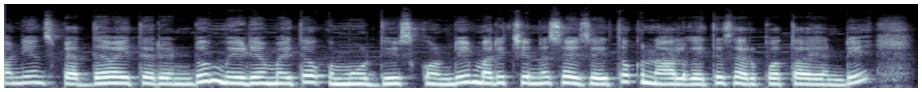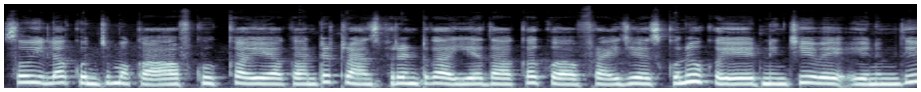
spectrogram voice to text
ఆనియన్స్ పెద్దవి అయితే రెండు మీడియం అయితే ఒక మూడు తీసుకోండి. మరి చిన్న సైజ్ అయితే ఒక నాలుగు అయితే సరిపోతాయండి. సో ఇలా కొంచెం ఒక హాఫ్ కుక్ అయ్యాక అంటే ట్రాన్స్పరెంట్గా అయ్యేదాకా ఫ్రై చేసుకుని ఒక ఏడు నుంచి ఎనిమిది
